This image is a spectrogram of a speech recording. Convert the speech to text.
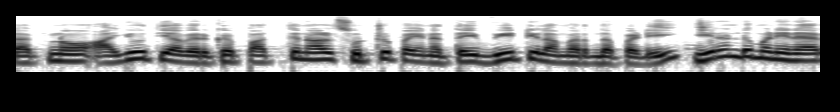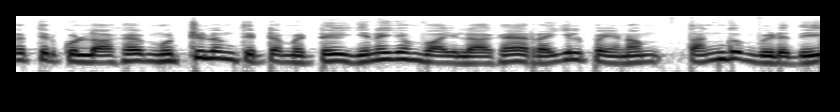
லக்னோ அயோத்தியாவிற்கு பத்து நாள் சுற்றுப்பயணத்தை வீட்டில் அமர்ந்தபடி இரண்டு மணி நேரத்திற்குள்ளாக முற்றிலும் திட்டமிட்டு இணையம் வாயிலாக ரயில் பயணம் தங்கும் விடுதி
